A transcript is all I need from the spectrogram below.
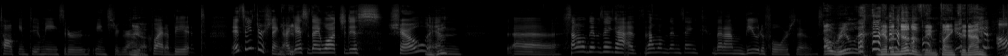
talking to me through Instagram Yeah. quite a bit. It's interesting. I guess they watch this show Mhm. and. Uh, some of them think I, some of them think that I'm beautiful or so. so. Oh, really? yeah, but none of them think that I'm. Oh.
